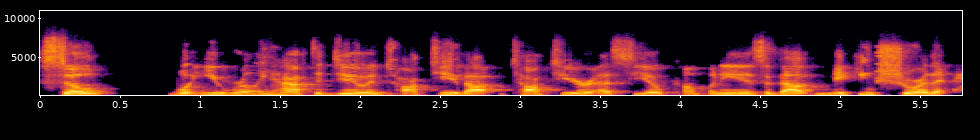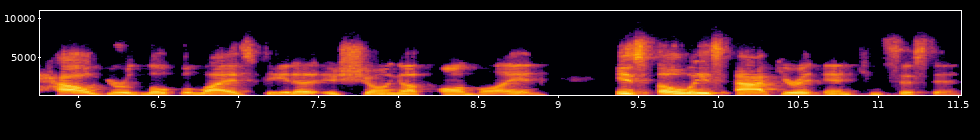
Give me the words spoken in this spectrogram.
So what you really have to do and talk to you about talk to your SEO company is about making sure that how your localized data is showing up online is always accurate and consistent.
